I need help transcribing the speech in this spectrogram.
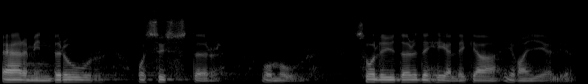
är min bror och syster och mor. Så lyder det heliga evangeliet.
